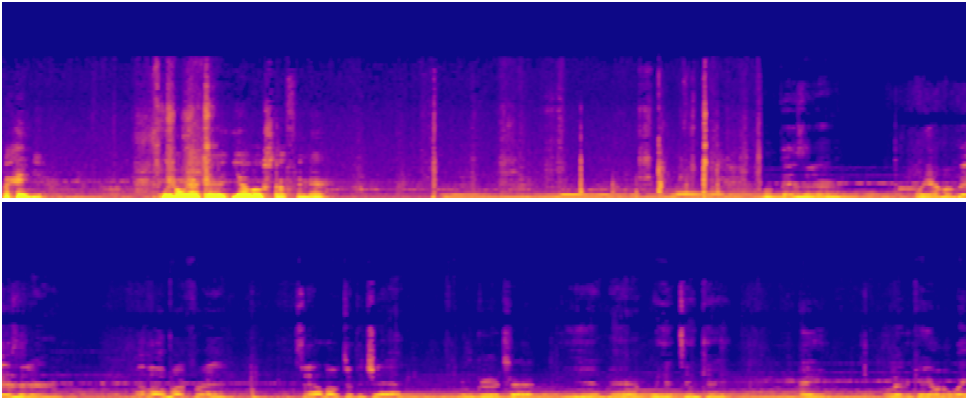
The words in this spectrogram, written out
But hey, we don't got that yellow stuff in there. A visitor. We have a visitor. Hello, my friend. Say hello to the chat. What's good, chat? Yeah, man. We hit 10K. Hey, 11K on the way.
